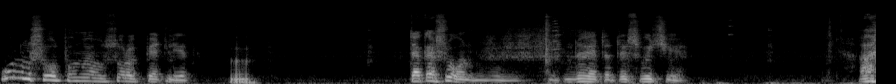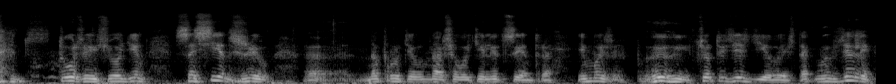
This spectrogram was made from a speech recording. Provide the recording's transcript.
он ушел, по-моему, в 45 лет. М. Так а что он на этот СВЧ? А тоже еще один сосед жил э, напротив нашего телецентра. И мы же, гы что ты здесь делаешь? Так мы взяли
